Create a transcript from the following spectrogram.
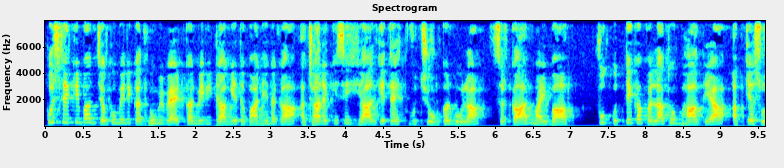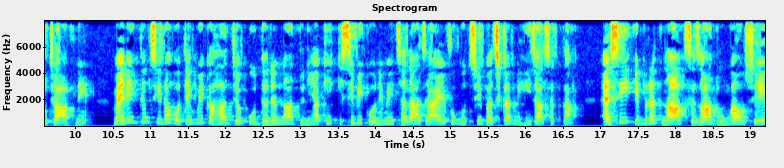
کچھ دیر کے بعد جگو میرے قدموں میں بیٹھ کر میری ٹانگیں دبانے لگا۔ اچانک کسی خیال کے تحت وہ چونک کر بولا، سرکار، مائی باپ، وہ کتے کا پلہ تو بھاگ گیا، اب کیا سوچا آپ نے؟ میں نے ایک دم سیدھا ہوتے ہوئے کہا، جگو، دھرم ناتھ، دنیا کے کسی بھی کونے میں چلا جائے، وہ مجھ سے بچ کر نہیں جا سکتا۔ ایسی عبرت ناک سزا دوں گا اسے،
